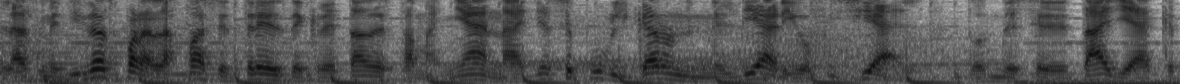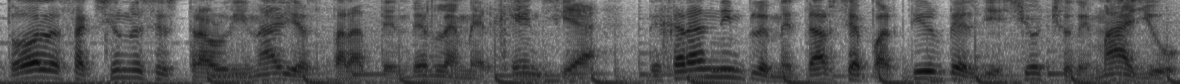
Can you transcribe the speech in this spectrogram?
Las medidas para la fase 3 decretada esta mañana ya se publicaron en el diario oficial, donde se detalla que todas las acciones extraordinarias para atender la emergencia dejarán de implementarse a partir del 18 de mayo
